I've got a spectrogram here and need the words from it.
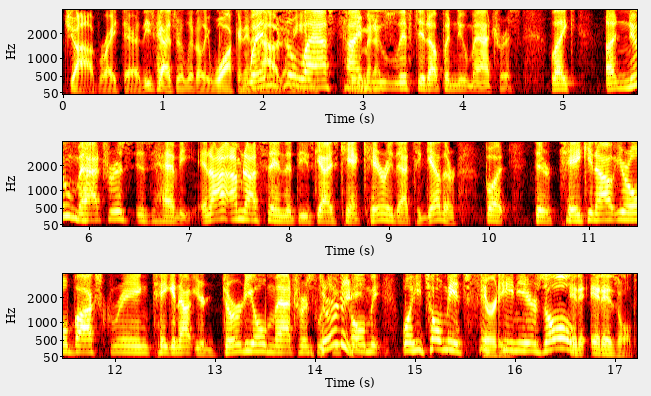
job right there. These guys are literally walking in and out. When's I the mean, last time you lifted up a new mattress? Like a new mattress is heavy, and I, I'm not saying that these guys can't carry that together, but they're taking out your old box spring, taking out your dirty old mattress, which Dirty? he told me. Well, he told me it's 15 Dirty. years old. It, it is old.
